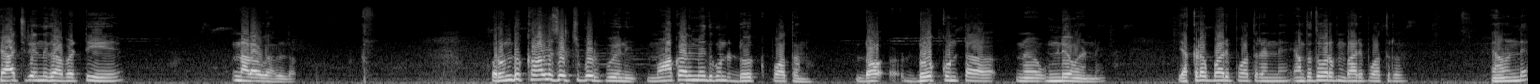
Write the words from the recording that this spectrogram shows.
ప్యాచర్ అయింది కాబట్టి నడవగలడు. రెండు కాళ్ళు చచ్చి పడిపోయినాయి. మోకాల మీద కూడా డోక్కిపోతాను డో డోక్కుంటా ఉండేవాడిని. ఎక్కడికి పారిపోతారండి ఎంత దూరం పారిపోతారు ఏమండి?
